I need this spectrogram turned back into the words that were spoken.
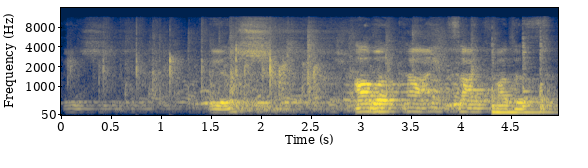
Ich, ich habe kein Zeitvater.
